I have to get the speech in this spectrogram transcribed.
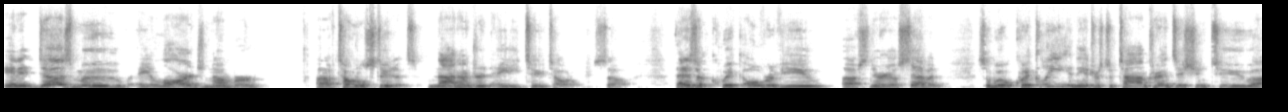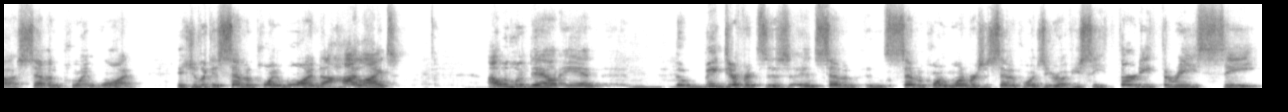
And it does move a large number of total students, 982 total. So that is a quick overview of scenario seven. So we will quickly, in the interest of time, transition to uh, 7.1. As you look at 7.1, the highlights, I would look down and the big difference is in 7 in 7.1 versus 7.0. If you see 33C,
